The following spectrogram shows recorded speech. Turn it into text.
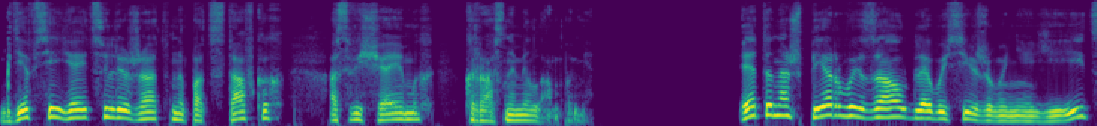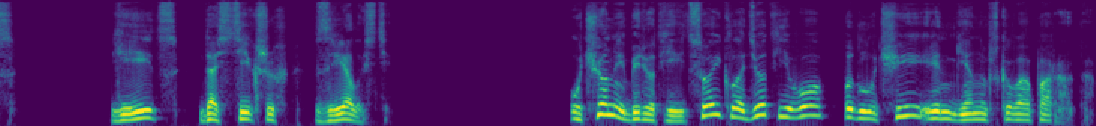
где все яйца лежат на подставках, освещаемых красными лампами. Это наш первый зал для высиживания яиц, яиц, достигших зрелости. Ученый берет яйцо и кладет его под лучи рентгеновского аппарата.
